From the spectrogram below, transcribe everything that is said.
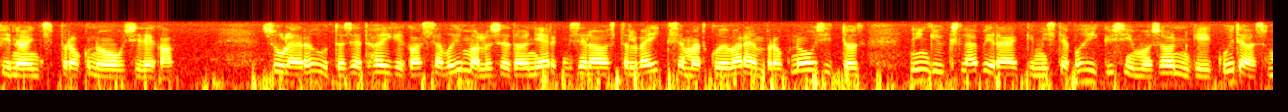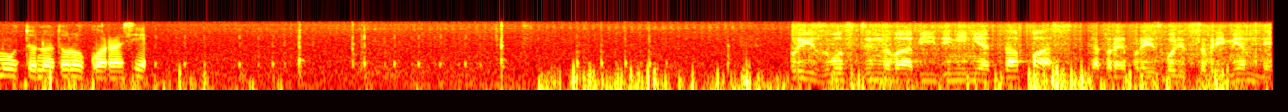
finantsprognoosidega. Sule rõhutas, et Haigekassa võimalused on järgmisel aastal väiksemad kui varem prognoositud ning üks läbirääkimiste põhiküsimus ongi, kuidas muutunud olukorras jä- производственного объединения ЦАПАС, которое производит современные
